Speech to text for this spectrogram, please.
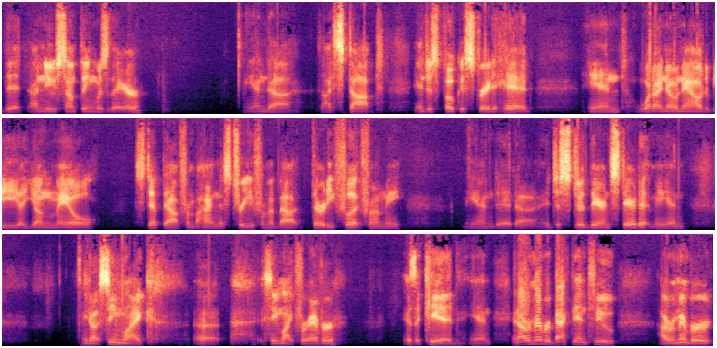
that I knew something was there, and uh, I stopped and just focused straight ahead. And what I know now to be a young male stepped out from behind this tree from about thirty foot from me, and it uh, it just stood there and stared at me and you know, it seemed like uh, it seemed like forever as a kid, and and I remember back then too. I remember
